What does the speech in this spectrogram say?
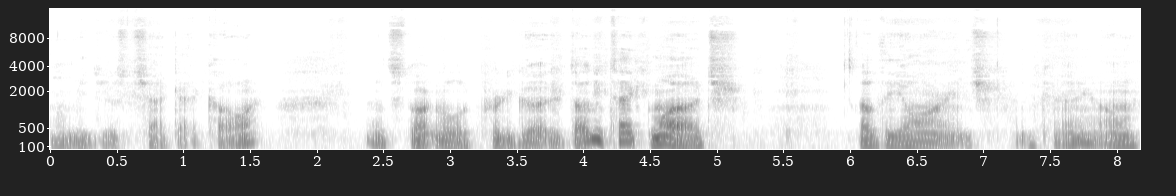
Let me just check that color. It's starting to look pretty good. It doesn't take much of the orange, okay? Um,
